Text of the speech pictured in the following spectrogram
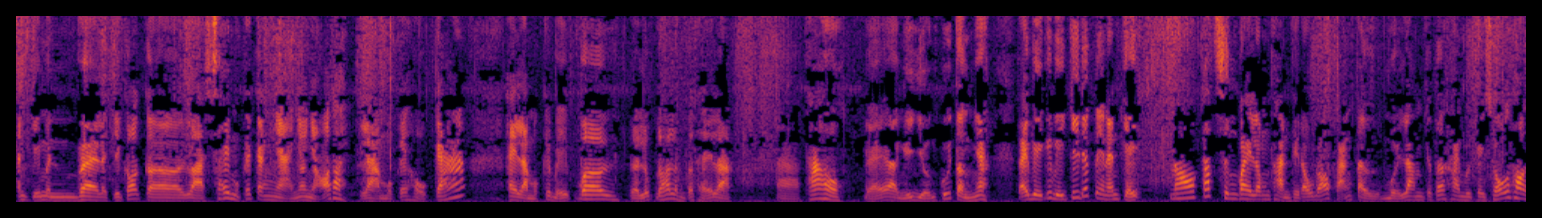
Anh chị mình về là chỉ có cờ là xây một cái căn nhà nho nhỏ thôi. Làm một cái hồ cá hay là một cái bể bơi. Rồi lúc đó là mình có thể là à, tha hồ để à, nghỉ dưỡng cuối tuần nha. Tại vì cái vị trí đất này nè anh chị nó cách sân bay Long Thành thì đâu đó khoảng từ 15 cho tới 20 cây số thôi.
